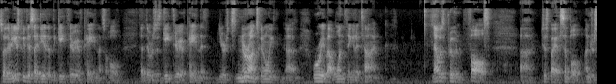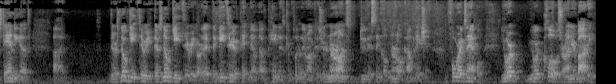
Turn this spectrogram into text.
So there used to be this idea that the gate theory of pain. That's a whole. That there was this gate theory of pain that your neurons can only uh, worry about one thing at a time. That was proven false uh, just by a simple understanding of uh, there's no gate theory. There's no gate theory, or the, the gate theory of pain, of pain, is completely wrong because your neurons do this thing called neural accommodation. For example, your your clothes are on your body,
